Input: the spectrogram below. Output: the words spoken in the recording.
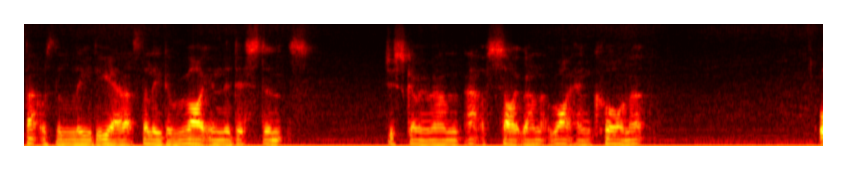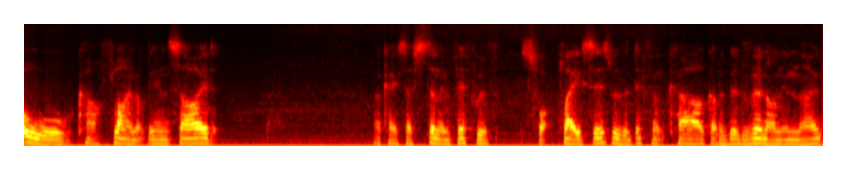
That was the leader yeah that's the leader right in the distance just going around out of sight around that right hand corner oh car flying up the inside. Okay so still in fifth We've swapped places with a different car. Got a good run on him though.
